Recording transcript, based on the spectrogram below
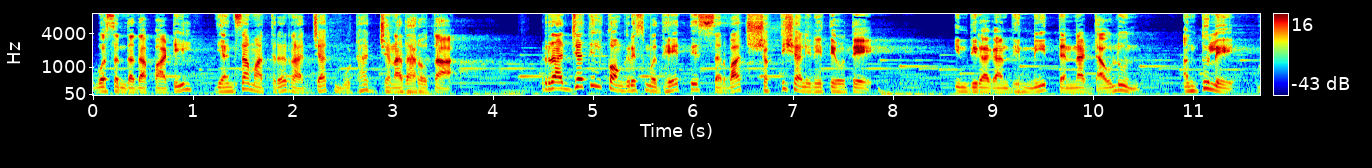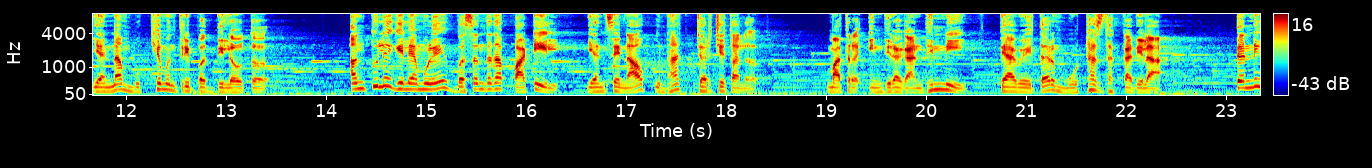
वसंतदादा पाटील यांचा मात्र राज्यात मोठा जनाधार होता. राज्यातील काँग्रेसमध्ये ते सर्वात शक्तिशाली नेते होते. इंदिरा गांधींनी त्यांना डावलून अंतुले यांना मुख्यमंत्रीपद दिलं होतं. अंतुले गेल्यामुळे वसंतदा पाटील यांचे नाव पुन्हा चर्चेत आलं. मात्र इंदिरा गांधींनी त्यावेळी तर मोठाच धक्का दिला. त्यांनी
